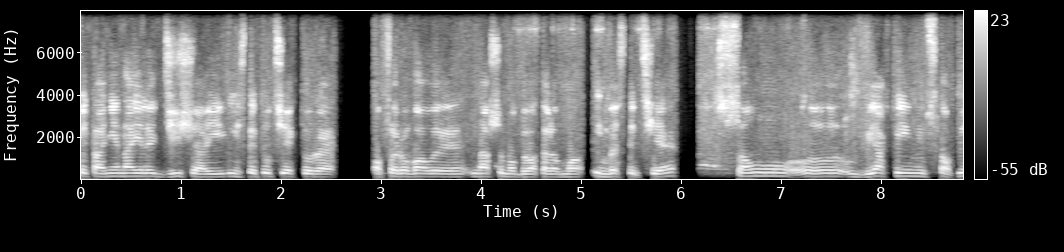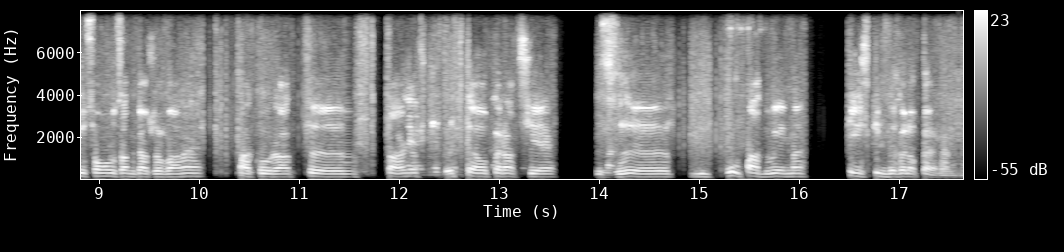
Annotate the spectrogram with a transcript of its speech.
pytanie, na ile dzisiaj instytucje, które oferowały naszym obywatelom inwestycje, są e, w jakim stopniu są zaangażowane akurat w, ta, w te operacje z upadłym chińskim deweloperem.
